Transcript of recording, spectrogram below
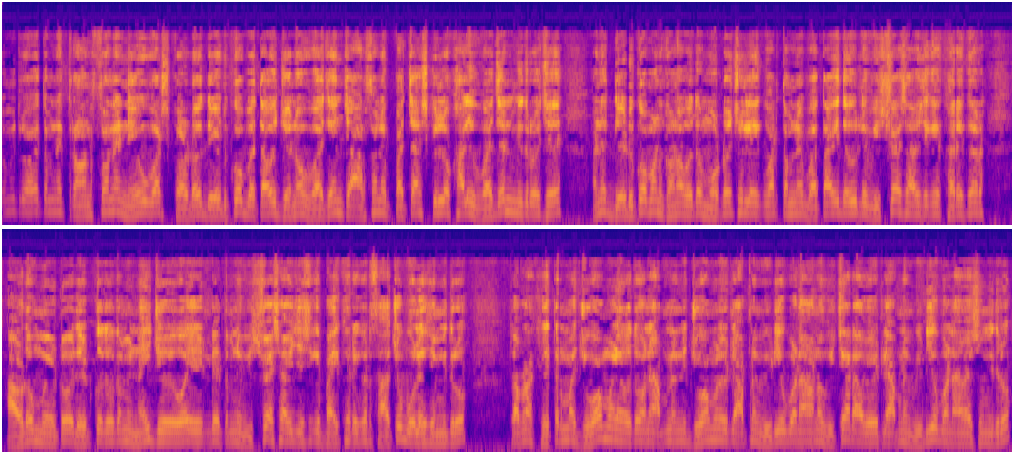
તો મિત્રો, હવે તમને ત્રણસો ને નેવું વર્ષ ઘરડો દેડકો બતાવું, જેનો વજન ચારસો ને પચાસ કિલો ખાલી વજન મિત્રો છે, અને દેડકો પણ ઘણો બધો મોટો છે. એટલે એકવાર તમને બતાવી દઉં, એટલે વિશ્વાસ આવે છે કે ખરેખર આવડો મોટો દેડકો તો તમે નહીં જોયો હોય, એટલે તમને વિશ્વાસ આવી જશે કે ભાઈ ખરેખર સાચું બોલે છે મિત્રો. તો આપણા ખેતરમાં જોવા મળ્યો હતો, અને આપણને જોવા મળ્યો એટલે આપણે વીડિયો બનાવવાનો વિચાર આવ્યો, એટલે આપણે વીડિયો બનાવ્યા છે મિત્રો.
